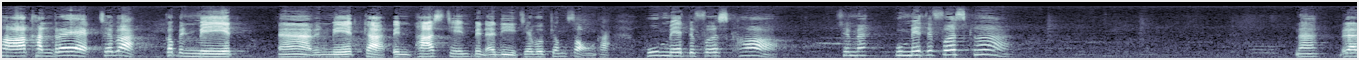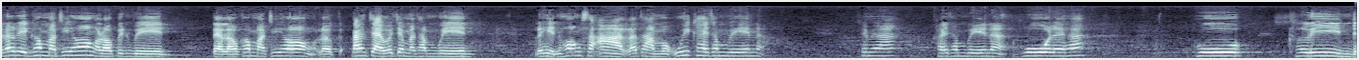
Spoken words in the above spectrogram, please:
car คันแรกใช่ป่ะ ก็เป็น made อ่าเป็น made ค่ะ เป็น past tense เป็นอดีต ใช้ verb ช่องสองค่ะ who made the first car ใช่ไหม who made the first car นะเวลานักเรียนเข้ามาที่ห้องเราเป็นเวรแต่เราเข้ามาที่ห้อง เราตั้งใจว่าจะมาทำเวรเราเห็นห้องสะอาดแล้วถามว่าอุ้ยใครทำเวรอะใช่ไหมคะใครทำเวรอะ who อะไรคะ who cleaned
